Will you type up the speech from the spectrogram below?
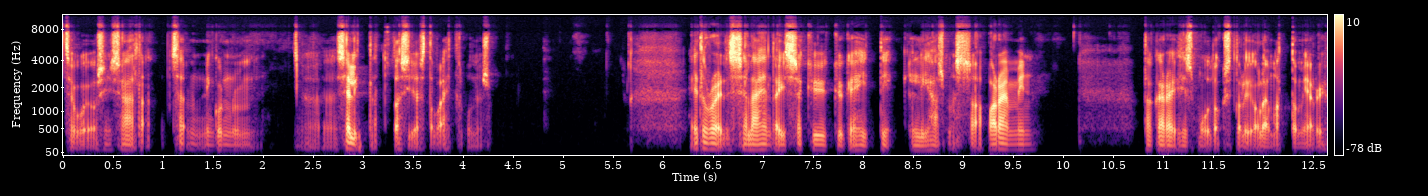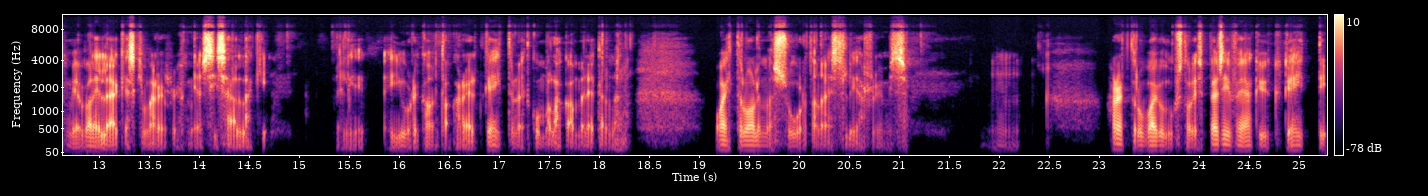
se voi osin säältä, niin kuin, selittää tuota sisäistä vaihtelua myös. Etureidessä lähentäjissä kyykky kehitti lihasmassaa paremmin. Takareisissa muutokset oli olemattomia ryhmien välillä ja keskimäärin ryhmien sisälläkin. Eli ei juurikaan takareidet kehittyneet kummallakaan menetelmällä. Vaihtelu oli myös suurta näissä lihasryhmissä. Mm. Harjoittelun vaikutukset oli spesifejä, kyykky kehitti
